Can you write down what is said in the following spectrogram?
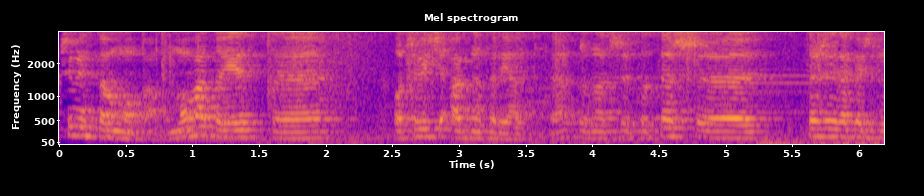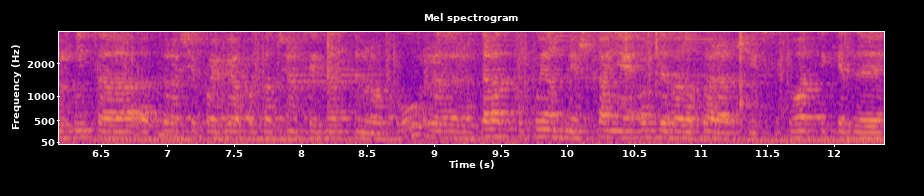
Czym jest ta umowa? Umowa to jest e, oczywiście akt notarialny, tak? to znaczy to też, e, też jest jakaś różnica, która się pojawiła po 2011 roku, że, że teraz kupując mieszkanie od dewelopera, czyli w sytuacji, kiedy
